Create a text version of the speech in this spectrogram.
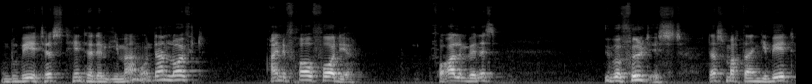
und du betest hinter dem Imam und dann läuft eine Frau vor dir. Vor allem, wenn es überfüllt ist. Das macht dein Gebet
